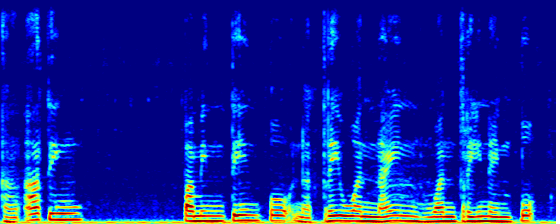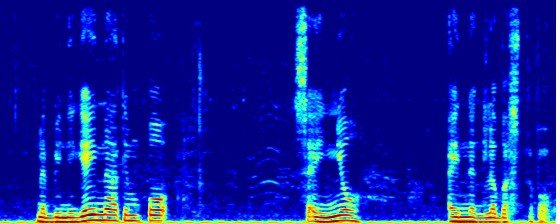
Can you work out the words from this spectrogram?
ang ating pamintain po na 319139 po na binigay natin po sa inyo ay naglabas na po.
